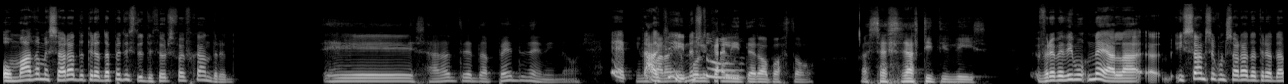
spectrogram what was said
ομάδα με 40-35 στην αντιθεώρηση 500. Ε, 40-35 δεν είναι, όχι. Ε, Είναι, εντάξει, παρά- είναι είναι πολύ στο... καλύτερο από αυτό. Σε, σε αυτή τη δύση. Βρε παιδί μου, ναι, αλλά ε, οι Suns έχουν 40-35,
